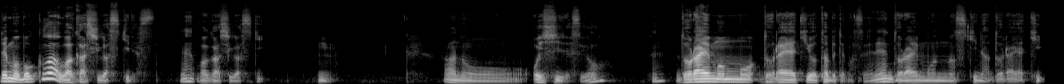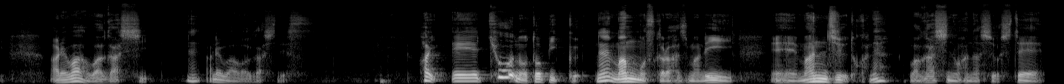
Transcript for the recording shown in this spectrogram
でも僕は和菓子が好きです、ね、和菓子が好き。うん。あのー、美味しいですよ、ね、ドラえもんもどら焼きを食べてますよね。ドラえもんの好きなどら焼き。あれは和菓子。ねあれは和菓子です。はい、えー、今日のトピック。ねマンモスから始まりえー、まんじゅうとかね和菓子の話をして、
